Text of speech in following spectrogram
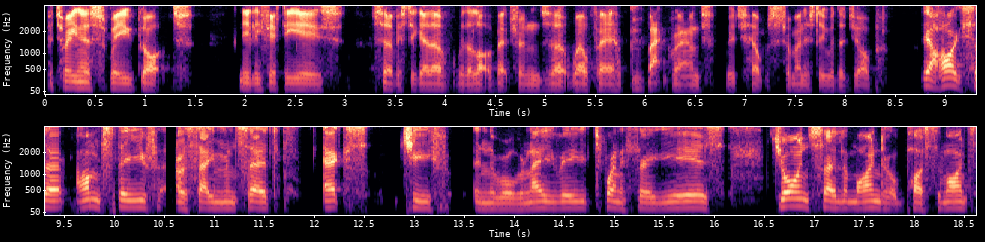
Between us, we've got nearly 50 years service together with a lot of veterans uh, welfare background, which helps tremendously with the job. Yeah, hi, sir. I'm Steve. As Eamon said, ex chief in the Royal Navy, 23 years, joined Solent Mind or Positive Minds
